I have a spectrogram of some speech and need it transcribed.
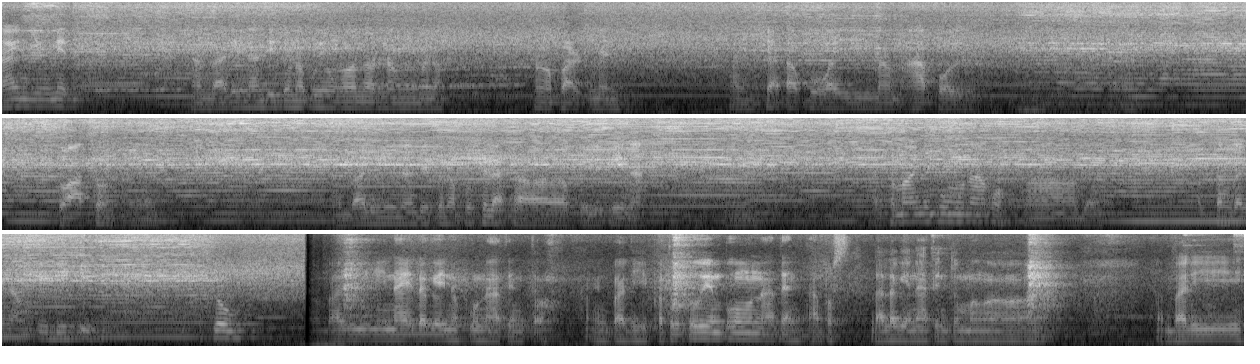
9 units. Ayan, bali, nandito na po yung owner ng ano, ng apartment. Ayan, shout out po kay Ma'am Apple. Tuason. Ayan. Ayan, bali, nandito sila sa Pilipinas. Ayan. Ayan, samahan niyo po muna ako. Uh, pagtanggal ng PVC. Let's go! Bali, nailagay na po natin to. Ayan, bali, patutuyin po muna natin. Tapos, lalagay natin itong mga... Bali,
